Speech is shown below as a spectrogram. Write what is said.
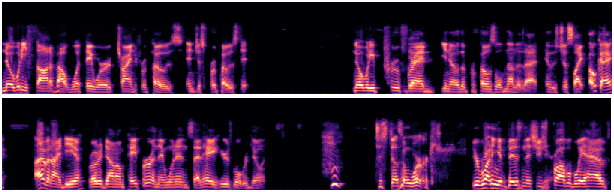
nobody thought about what they were trying to propose and just proposed it. Nobody proofread, you know, the proposal, none of that. It was just like, okay, I have an idea, wrote it down on paper, and they went in and said, hey, here's what we're doing. just doesn't work. You're running a business, you should Yeah. probably have,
